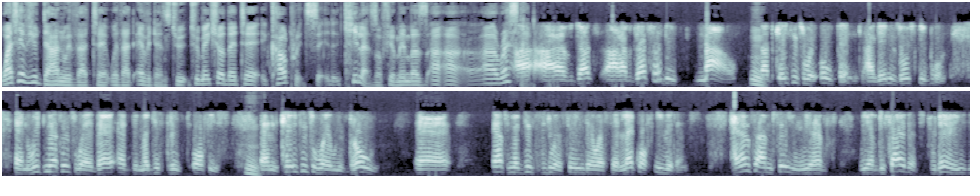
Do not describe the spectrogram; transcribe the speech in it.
what have you done with that uh, with that evidence to, to make sure that uh, culprits, uh, killers of your members are, are, are arrested? I, I, have just I have just said it now mm. that cases were opened against those people, and witnesses were there at the magistrate office, mm. and cases were withdrawn uh, as magistrates were saying, there was a lack of evidence. Hence, I'm saying we have we have decided today,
